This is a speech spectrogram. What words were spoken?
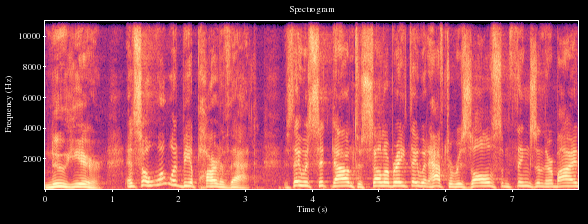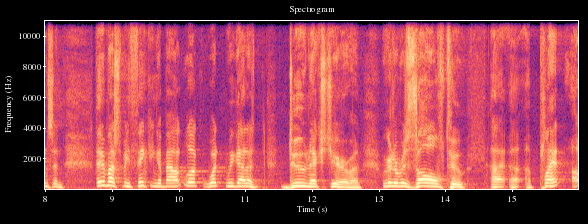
new year. And so, what would be a part of that? As they would sit down to celebrate, they would have to resolve some things in their minds and they must be thinking about, look, what we got to do next year. We're going to resolve to uh, uh, uh, plant uh,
